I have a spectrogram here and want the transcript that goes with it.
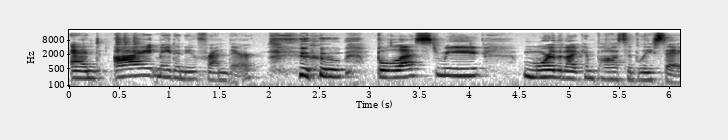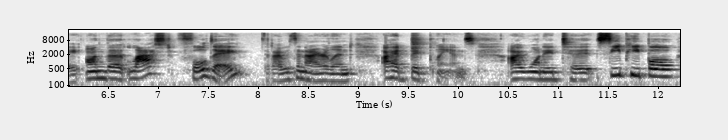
and I made a new friend there who blessed me more than I can possibly say. On the last full day that I was in Ireland, I had big plans. I wanted to see people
